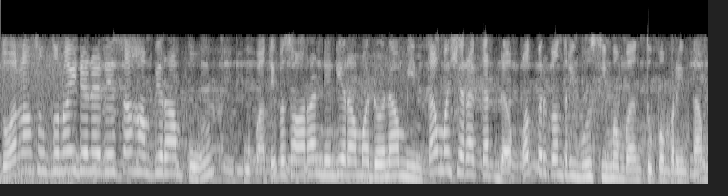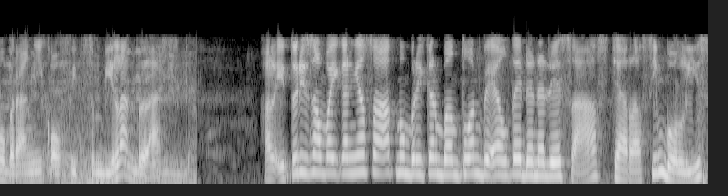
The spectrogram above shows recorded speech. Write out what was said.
Bantuan langsung tunai dana desa hampir rampung, Bupati Pesawaran Dendi Ramadona minta masyarakat dapat berkontribusi membantu pemerintah memerangi COVID-19. Hal itu disampaikannya saat memberikan bantuan BLT dana desa secara simbolis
